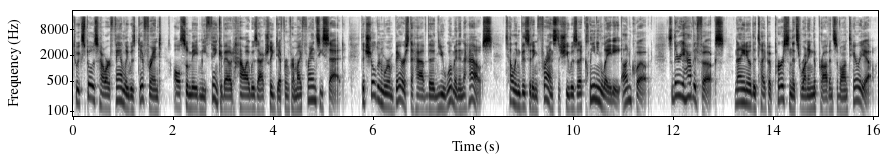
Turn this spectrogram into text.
To expose how our family was different also made me think about how I was actually different from my friends, he said. The children were embarrassed to have the new woman in the house, telling visiting friends that she was a cleaning lady, unquote. So there you have it, folks. Now you know the type of person that's running the province of Ontario.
